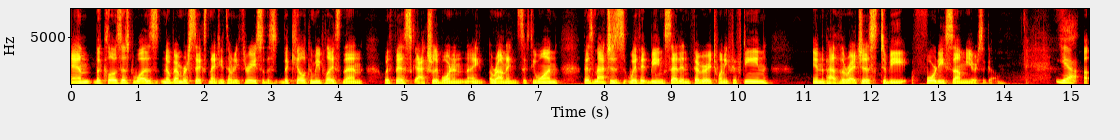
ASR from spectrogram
and the closest was November sixth, 1973. So this, the kill can be placed then, with Fisk actually born in ni- around 1961. This matches with it being said in February 2015 in The Path of the Righteous to be 40 some years ago. Yeah, Uh,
